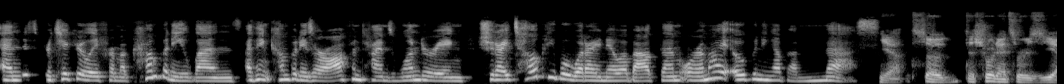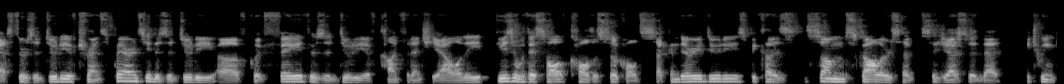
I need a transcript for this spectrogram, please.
And this particularly from a company lens, I think companies are oftentimes wondering, should I tell people what I know about them or am I opening up a mess? Yeah. So the short answer is yes. There's a duty of transparency. There's a duty of good faith. There's a duty of confidentiality. These are what they call the so-called secondary duties because some scholars have suggested that between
